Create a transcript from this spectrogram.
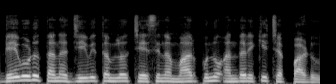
దేవుడు తన జీవితంలో చేసిన మార్పును అందరికీ చెప్పాడు.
